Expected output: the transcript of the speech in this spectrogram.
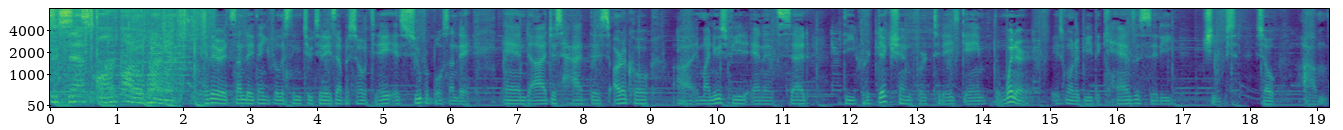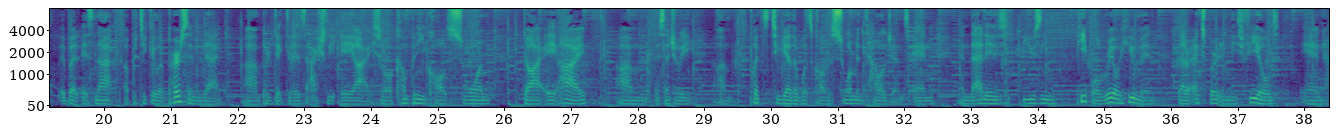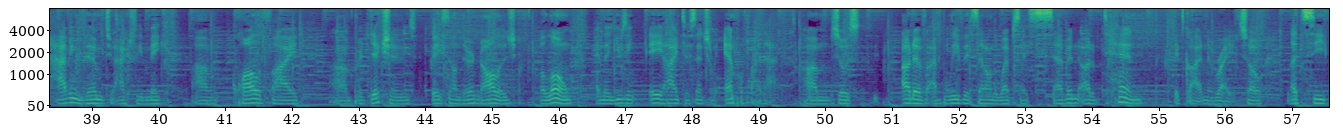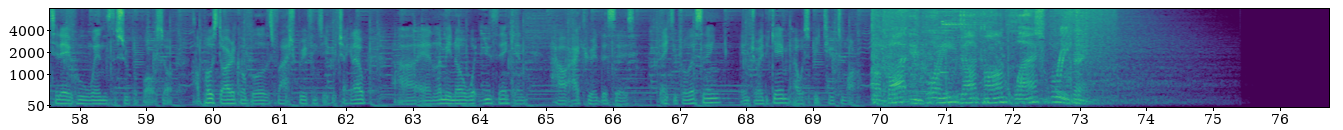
Success on Autopilot. Hey there, it's Sunday. Thank you for listening to today's episode. Today is Super Bowl Sunday, and I just had this article uh, in my newsfeed, and it said the prediction for today's game, the winner, is going to be the Kansas City Chiefs. So, um, but it's not a particular person that um, predicted, it's actually AI. So, a company called Swarm.ai um, essentially um, puts together what's called the swarm intelligence, and and that is using people, real human, that are expert in these fields, and having them to actually make um, qualified um, predictions based on their knowledge alone, and then using AI to essentially amplify that. Um, so it's out of, I believe they said on the website, seven out of ten, it's gotten it right. So let's see today who wins the Super Bowl. So I'll post the article below this flash briefing so you can check it out uh, and let me know what you think and how accurate this is. Thank you for listening. Enjoy the game. I will speak to you tomorrow. AboutEmployee.com flash briefing.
